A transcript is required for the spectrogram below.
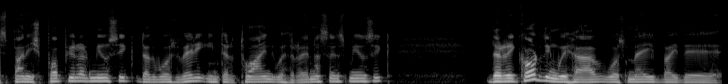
Spanish popular music that was very intertwined with Renaissance music. The recording we have was made by the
